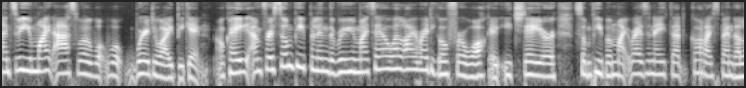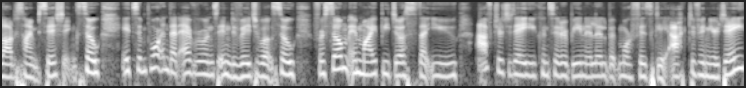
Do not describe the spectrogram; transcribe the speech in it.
And so you might ask, well, what, what, where do I begin? Okay. And for some people in the room, you might say, oh, well, I already go for a walk each day. Or some people might resonate that, God, I spend a lot of time sitting. So it's important that everyone's individual. So for some, it might be just that you, after today, you consider being a little bit more physically active in your day.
